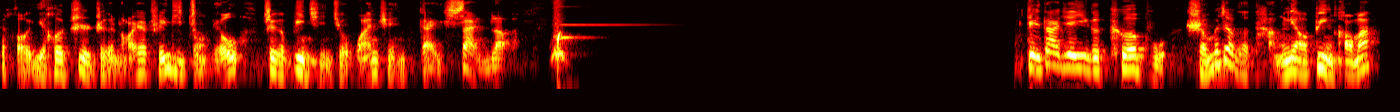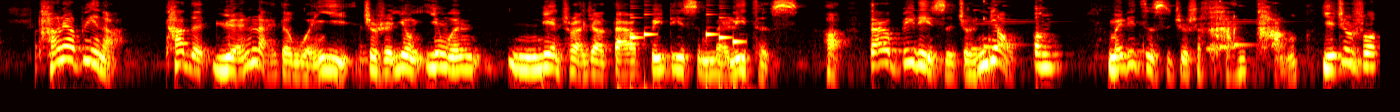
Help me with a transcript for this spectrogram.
然后以后治这个脑下垂体肿瘤，这个病情就完全改善了。给大家一个科普，什么叫做糖尿病？好吗？糖尿病呢、它的原来的文意就是用英文念出来叫 diabetes mellitus 啊，diabetes 就是尿崩，mellitus 就是含糖，也就是说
